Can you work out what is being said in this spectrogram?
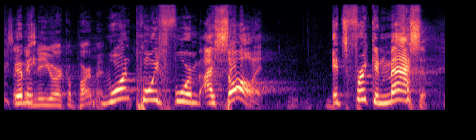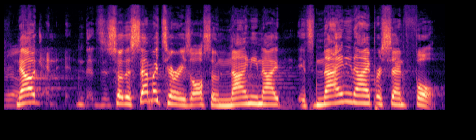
It's like I mean, a New York apartment. 1.4. I saw it. It's freaking massive. Now, so the cemetery is also 99. It's 99 percent full.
